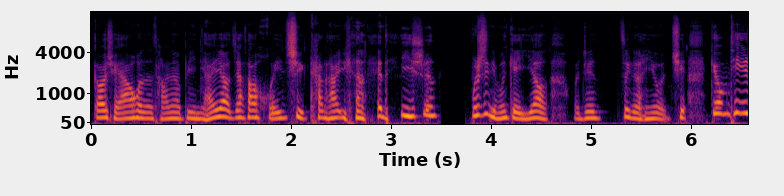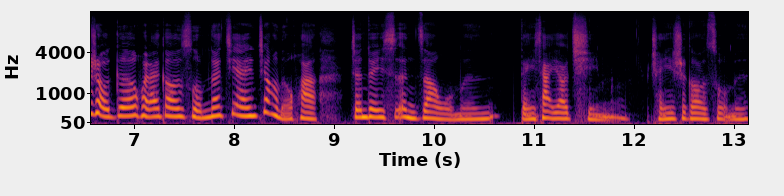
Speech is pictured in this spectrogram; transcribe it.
高血压或者糖尿病，你还要叫他回去看他原来的医生，不是你们给药。我觉得这个很有趣。给我们听一首歌，回来告诉我们。那既然这样的话，针对肾脏，我们等一下要请陈医师告诉我们，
